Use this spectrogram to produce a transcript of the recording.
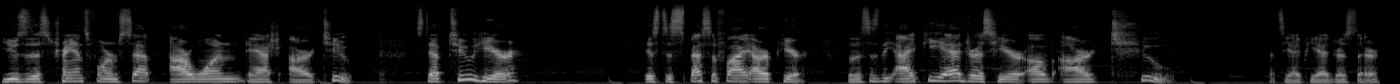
use this transform set R1-R2. Step two here is to specify our peer. So this is the IP address here of R2. That's the IP address there.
